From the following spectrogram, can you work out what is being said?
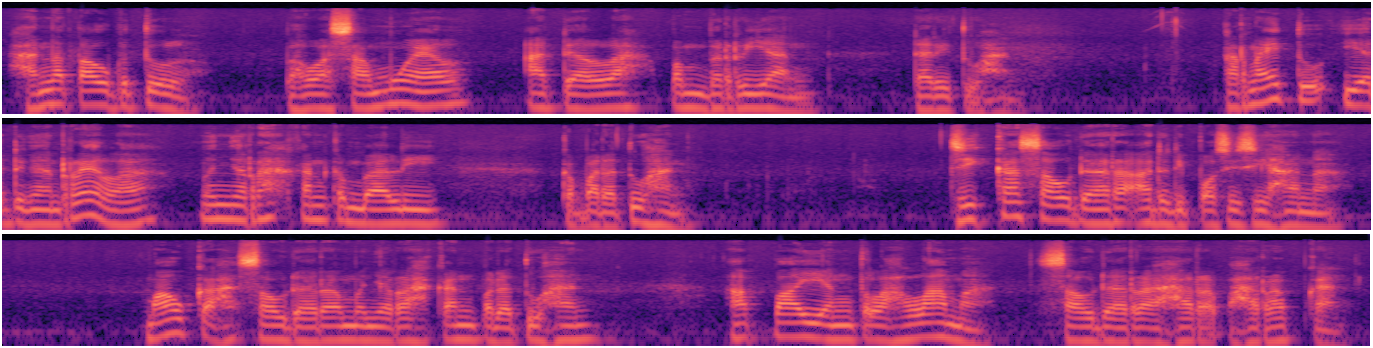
Hana tahu betul bahwa Samuel adalah pemberian dari Tuhan. Karena itu, ia dengan rela menyerahkan kembali kepada Tuhan. Jika saudara ada di posisi Hana, maukah saudara menyerahkan pada Tuhan apa yang telah lama saudara harap-harapkan?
